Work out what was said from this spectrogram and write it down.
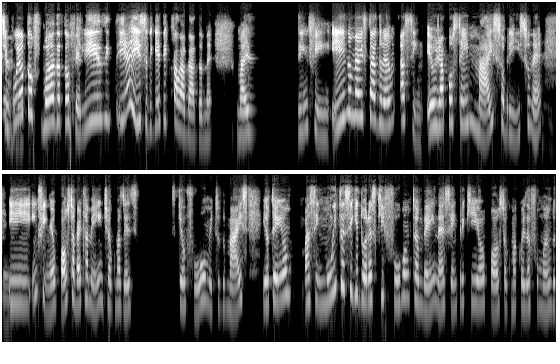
Tipo, eu tô fumando, eu tô feliz, e, e é isso, ninguém tem que falar nada, né? Mas enfim, e no meu Instagram, assim, eu já postei mais sobre isso, né? Uhum. E, enfim, eu posto abertamente algumas vezes que eu fumo e tudo mais. E eu tenho assim, muitas seguidoras que fumam também, né? Sempre que eu posto alguma coisa fumando.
